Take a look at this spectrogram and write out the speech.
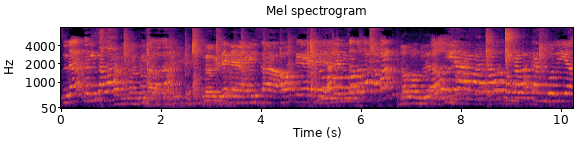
Sudah, nggak bisa lah. Bisa lah. Nggak bisa. Oke. Ada yang bisa tebak apa? Daun boleh. Iya, Daud menyalahkan Golia.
